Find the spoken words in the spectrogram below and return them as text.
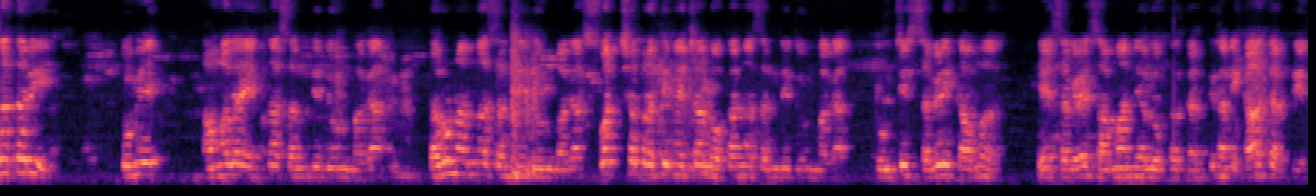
एकदा तरी तुम्ही आम्हाला एकदा संधी देऊन बघा. तरुणांना संधी देऊन बघा. स्वच्छ प्रतिमेच्या लोकांना संधी देऊन बघा. तुमची सगळी कामं हे सगळे सामान्य लोक करतील आणि का करतील?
